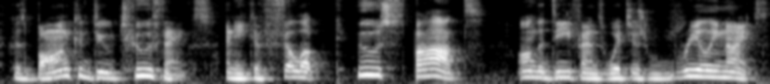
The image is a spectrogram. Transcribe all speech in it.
because Baun could do two things, and he could fill up two spots on the defense, which is really nice.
